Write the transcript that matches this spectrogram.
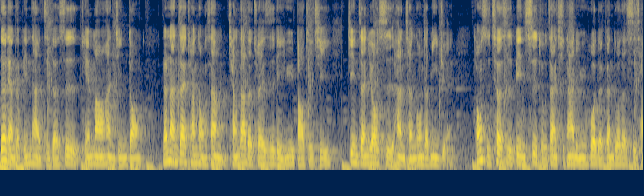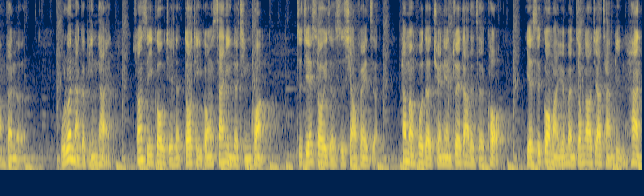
这两个平台指的是天猫和京东，仍然在传统上强大的垂直领域保持其竞争优势和成功的秘诀，同时测试并试图在其他领域获得更多的市场份额。无论哪个平台，双十一购物节呢都提供三赢的情况，直接受益者是消费者，他们获得全年最大的折扣，也是购买原本中高价产品和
